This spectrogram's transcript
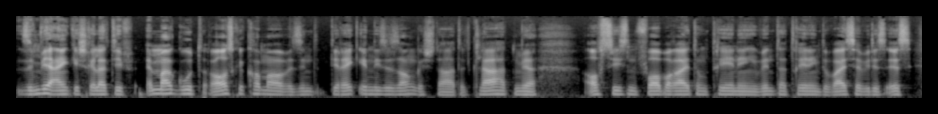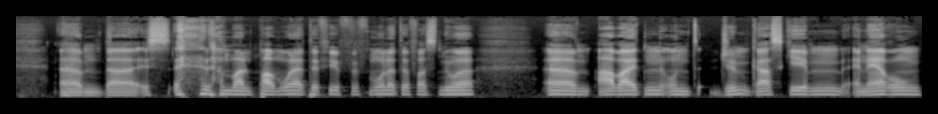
sind wir eigentlich relativ immer gut rausgekommen, aber wir sind direkt in die Saison gestartet. Klar hatten wir Offseason, Vorbereitung, Training, Wintertraining, du weißt ja, wie das ist. Ähm, da ist dann mal ein paar Monate, vier, fünf Monate fast nur ähm, arbeiten und Gym, Gas geben, Ernährung.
